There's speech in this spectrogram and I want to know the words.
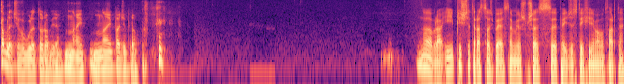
tablecie w ogóle to robię, na, na iPadzie Pro. No dobra, i piszcie teraz coś, bo ja jestem już przez Pages w tej chwili mam otwarte.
